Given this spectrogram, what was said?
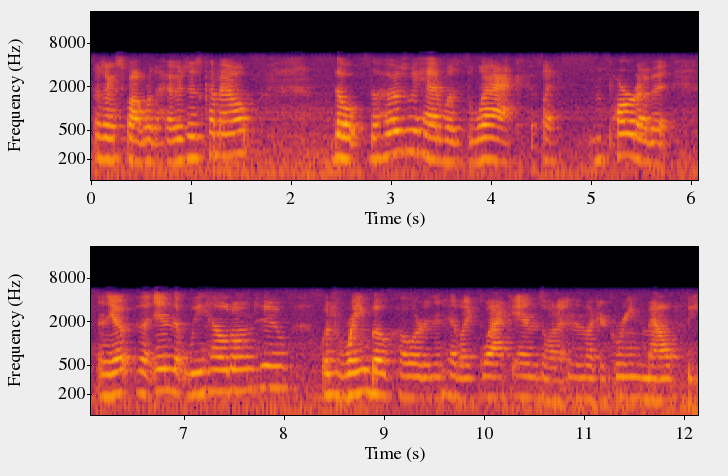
there's like a spot where the hoses come out. The the hose we had was black, like part of it, and the the end that we held onto was rainbow colored and it had like black ends on it and then like a green mouthpiece.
